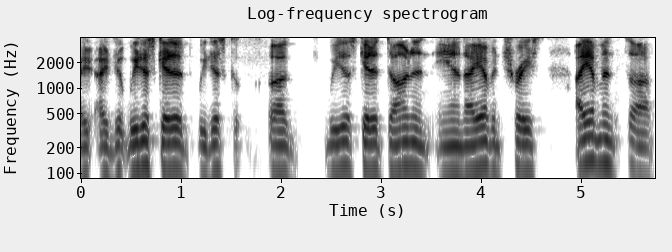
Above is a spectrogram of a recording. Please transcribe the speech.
I, I we just get it. We just uh, we just get it done, and and I haven't traced. I haven't. Uh,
